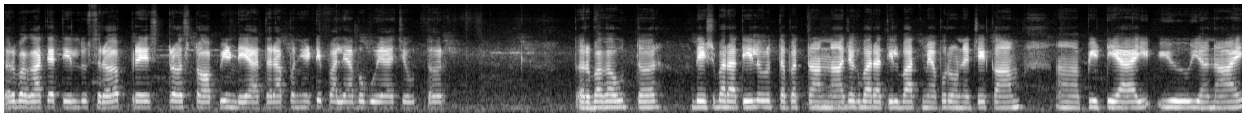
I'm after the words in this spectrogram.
तर बघा त्यातील दुसरं प्रेस ट्रस्ट ऑफ इंडिया. तर आपण हे टिपाल्या बघूयाचे उत्तर. तर बघा उत्तर. देशभरातील वृत्तपत्रांना जगभरातील बातम्या पुरवण्याचे काम P T I U N I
